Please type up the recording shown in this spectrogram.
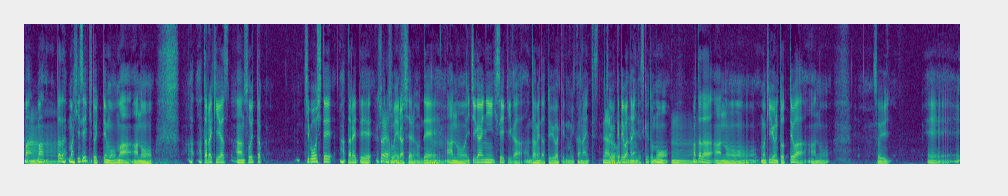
まあまあ、ただ、まあ、非正規といっても、まあ、あの働きやすあのそういった希望して働いてる方もいらっしゃるので、うん、あの一概に非正規がだめだというわけでもいかないんです、ね、というわけではないんですけども、うん、まあ、ただあの、まあ、企業にとってはあのそういう、え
